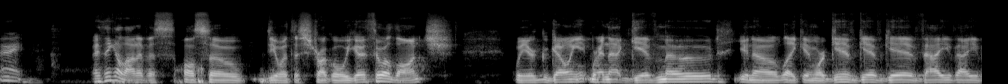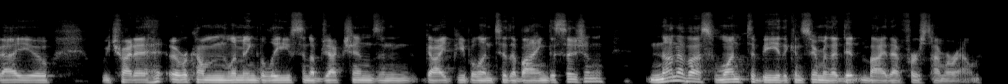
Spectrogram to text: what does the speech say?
all right I think a lot of us also deal with the struggle. We go through a launch. We are going, we're in that give mode, you know, like, and we're give, give, give, value, value, value. We try to overcome limiting beliefs and objections and guide people into the buying decision. None of us want to be the consumer that didn't buy that first time around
